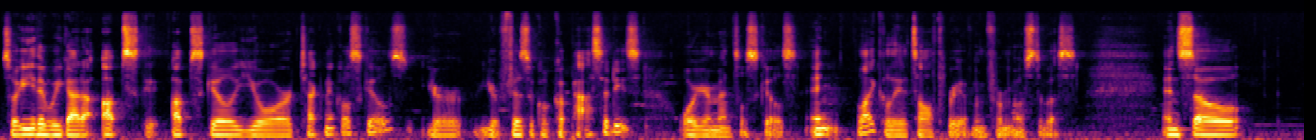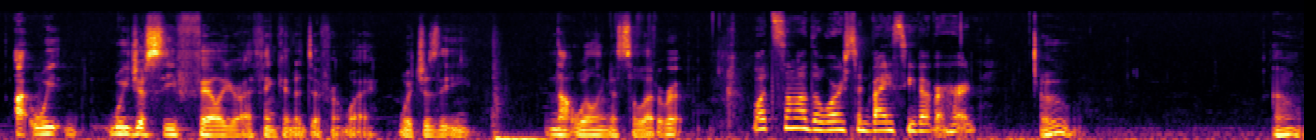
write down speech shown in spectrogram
So either we got to upskill, upskill your technical skills, your your physical capacities, or your mental skills, and likely it's all three of them for most of us. And so I, we we just see failure, I think, in a different way, which is the not willingness to let it rip. What's some of the worst advice you've ever heard? Oh, oh.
